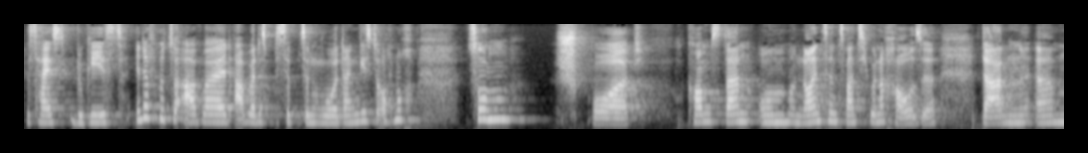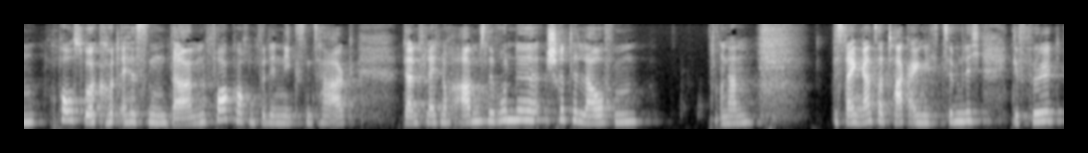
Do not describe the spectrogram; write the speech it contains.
Das heißt, du gehst in der Früh zur Arbeit, arbeitest bis 17 Uhr, dann gehst du auch noch zum Sport, kommst dann um 19, 20 Uhr nach Hause, dann ähm, Post-Workout essen, dann Vorkochen für den nächsten Tag, dann vielleicht noch abends eine Runde Schritte laufen, und dann ist dein ganzer Tag eigentlich ziemlich gefüllt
